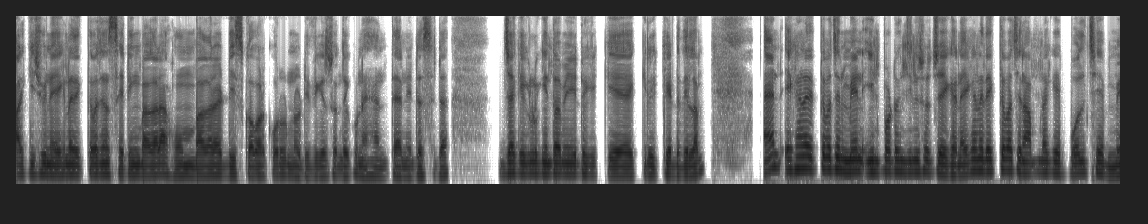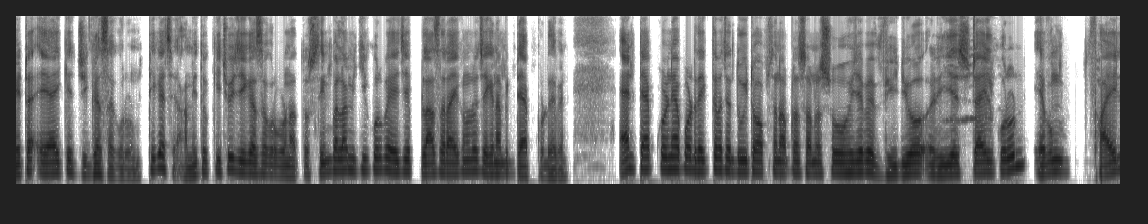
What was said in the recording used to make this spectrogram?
আর কিছু নেই। এখানে দেখতে পাচ্ছেন সেটিং বাগারা, হোম বাগারা, ডিসকভার করুন, নোটিফিকেশন দেখুন, হ্যান ত্যান, এটা সেটা। যাক, এগুলো কিন্তু আমি এটাকে ক্লিক কেটে দিলাম। অ্যান্ড এখানে দেখতে পাচ্ছেন মেন ইম্পর্টেন্ট জিনিস হচ্ছে এখানে। এখানে দেখতে পাচ্ছেন আপনাকে বলছে মেটা এআইকে জিজ্ঞাসা করুন, ঠিক আছে? আমি তো কিছুই জিজ্ঞাসা করব না। তো সিম্পল আমি কি করব? এই যে প্লাস আর আইকন রয়েছে, এখানে আপনি ট্যাপ করে দেবেন। অ্যান্ড ট্যাপ করে নেওয়ার পর দেখতে পাচ্ছেন দুইটা অপশন আপনার সামনে শো হয়ে যাবে। ভিডিও রিস্টাইল করুন এবং ফাইল,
